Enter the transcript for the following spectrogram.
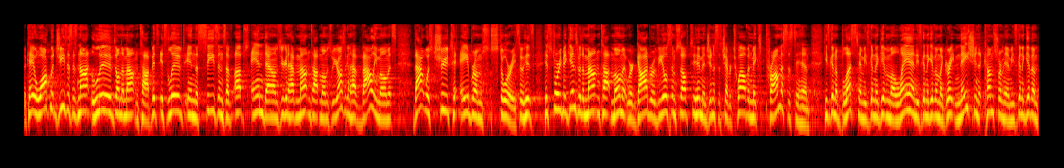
Okay, a walk with Jesus is not lived on the mountaintop. It's, it's lived in the seasons of ups and downs. You're gonna have mountaintop moments, but you're also gonna have valley moments. That was true to Abram's story. So his, his story begins with a mountaintop moment where God reveals himself to him in Genesis chapter 12 and makes promises to him. He's gonna bless him, he's gonna give him a land, he's gonna give him a great nation that comes from him, he's gonna give him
